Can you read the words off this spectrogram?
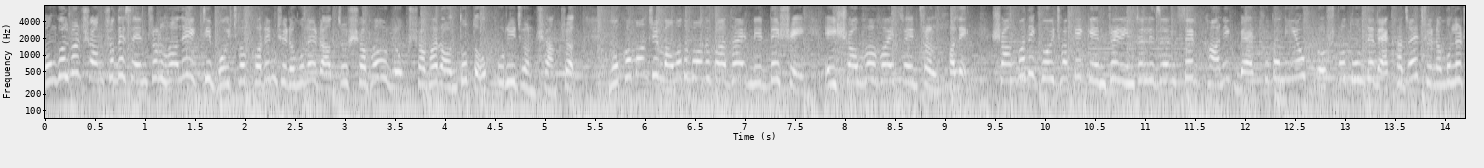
মঙ্গলবার সংসদে সেন্ট্রাল হলে একটি বৈঠক করেন তৃণমূলের রাজ্যসভা ও লোকসভার অন্তত কুড়ি জন সাংসদ। মুখ্যমন্ত্রী মমতা বন্দ্যোপাধ্যায়ের নির্দেশে এই সভা হয় সেন্ট্রাল হলে। সাংবাদিক বৈঠকে কেন্দ্রের ইন্টেলিজেন্সের খানিক ব্যর্থতা নিয়েও প্রশ্ন তুলতে দেখা যায় তৃণমূলের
